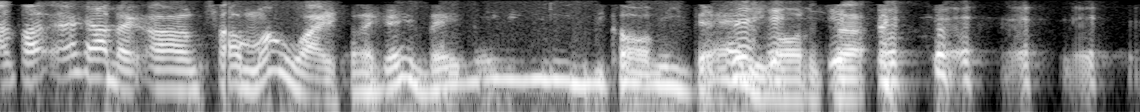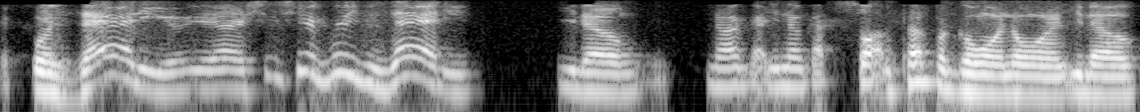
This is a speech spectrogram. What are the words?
I, thought- I gotta um, tell my wife like, hey, babe, maybe you need to be calling me daddy all the time. or daddy, yeah, she she agrees with daddy. You know, you know, I got you know got salt and pepper going on. You know,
